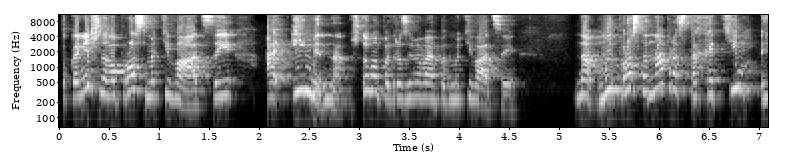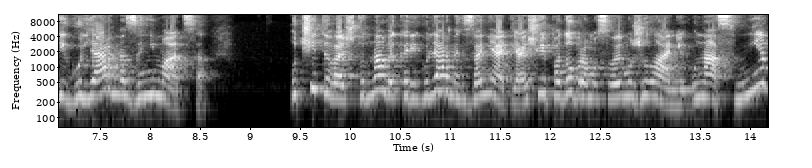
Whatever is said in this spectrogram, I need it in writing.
то, конечно, вопрос мотивации, а именно, что мы подразумеваем под мотивацией – мы просто-напросто хотим регулярно заниматься. Учитывая, что навыка регулярных занятий, а еще и по доброму своему желанию у нас нет,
